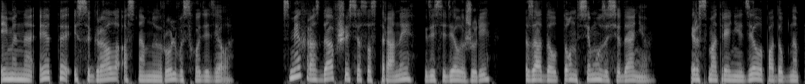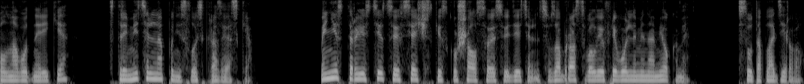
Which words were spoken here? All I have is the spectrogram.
Именно это и сыграло основную роль в исходе дела. Смех, раздавшийся со стороны, где сидело жюри, задал тон всему заседанию, и рассмотрение дела, подобно полноводной реке, стремительно понеслось к развязке. Министр юстиции всячески искушал свою свидетельницу, забрасывал ее фривольными намеками. Суд аплодировал.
